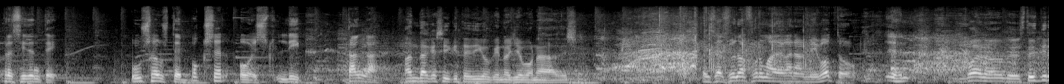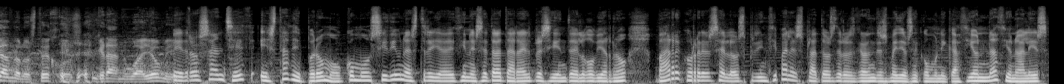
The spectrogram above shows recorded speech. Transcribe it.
presidente, ¿usa usted boxer o slip? Tanga. Anda que sí que te digo que no llevo nada de eso. Esa es una forma de ganar mi voto. Bueno, te estoy tirando los tejos. Gran Wyoming. Pedro Sánchez está de promo, como si de una estrella de cine se tratara. El presidente del gobierno va a recorrerse los principales platos de los grandes medios de comunicación nacionales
